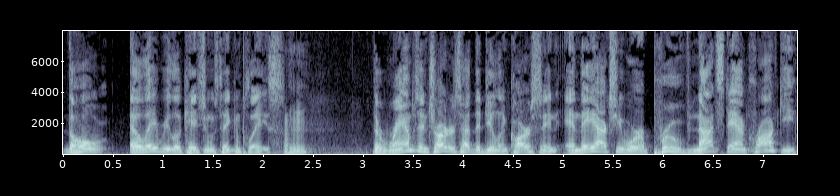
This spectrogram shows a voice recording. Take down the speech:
the whole L.A. relocation was taking place, Mm-hmm. The Rams and Chargers had the deal in Carson, and they actually were approved, not Stan Kroenke,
